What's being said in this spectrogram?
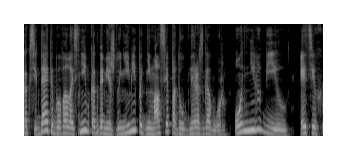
Как всегда это бывало с ним, когда между ними поднимался подобный разговор. Он не любил этих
